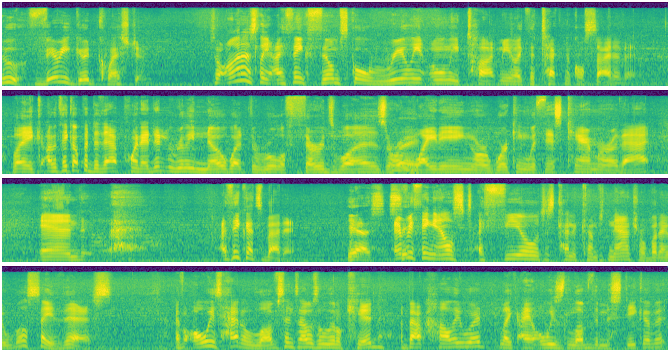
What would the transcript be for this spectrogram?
Ooh, very good question. So honestly, I think film school really only taught me like the technical side of it. Like I would think up until that point, I didn't really know what the rule of thirds was, or Right. lighting, or working with this camera or that, and I think that's about it. Yes. Everything else I feel just kind of comes natural. But I will say this. I've always had a love since I was a little kid about Hollywood. Like I always loved the mystique of it.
